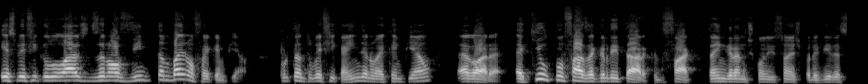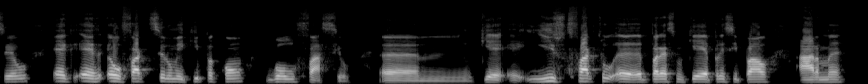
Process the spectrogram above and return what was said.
esse Benfica do Laje 19-20 também não foi campeão. Portanto, o Benfica ainda não é campeão. Agora, aquilo que me faz acreditar que, de facto, tem grandes condições para vir a ser é, é, é o facto de ser uma equipa com golo fácil. Um, que é, e isso, de facto, uh, parece-me que é a principal arma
